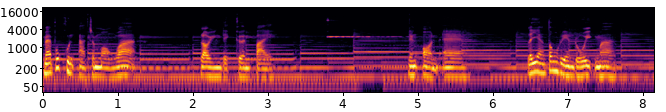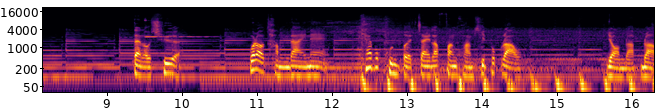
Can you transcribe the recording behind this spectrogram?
แม้พวกคุณอาจจะมองว่า เรายังเด็กเกินไป ยังอ่อนแอ และยังต้องเรียนรู้อีกมาก แต่เราเชื่อ ว่าเราทำได้แน่ แค่พวกคุณเปิดใจรับฟังความคิดพวกเรา ยอมรับเรา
